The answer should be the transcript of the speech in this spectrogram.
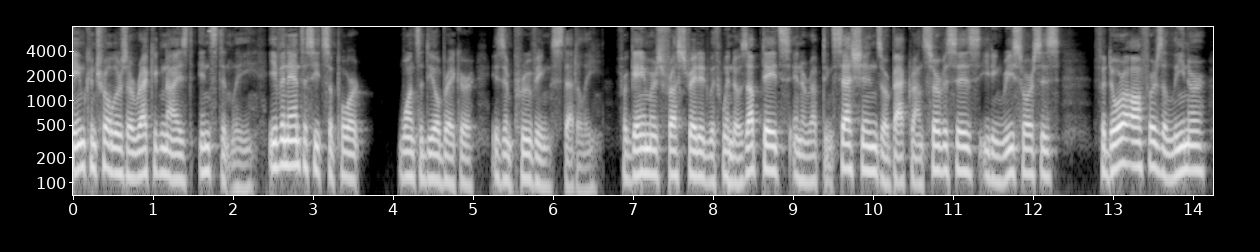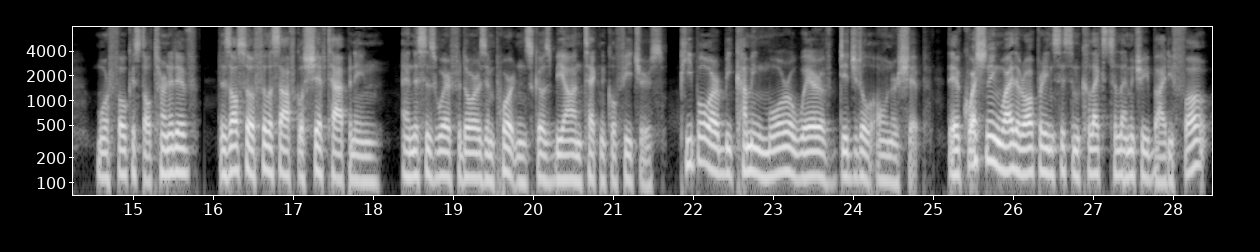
Game controllers are recognized instantly. Even anti-cheat support, once a deal breaker, is improving steadily. For gamers frustrated with Windows updates, interrupting sessions, or background services, eating resources, Fedora offers a leaner, more focused alternative. There's also a philosophical shift happening, and this is where Fedora's importance goes beyond technical features. People are becoming more aware of digital ownership. They are questioning why their operating system collects telemetry by default,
